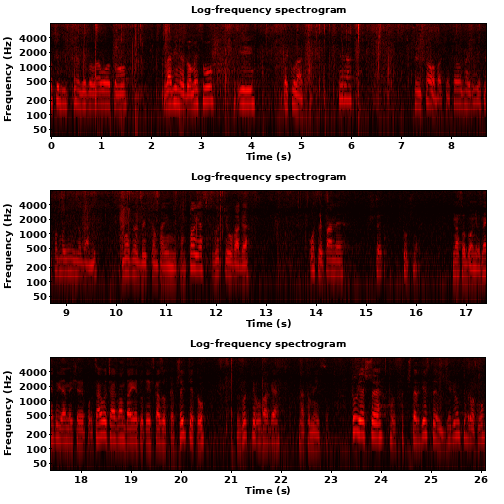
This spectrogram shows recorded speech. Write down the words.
Oczywiście wywołało to lawinę domysłu i spekulacji. Teraz, czy to właśnie, co znajduje się pod moimi nogami, może być tą tajemnicą. To jest, zwróćcie uwagę, usypany szczyt sztucznie na Soboniu. Znajdujemy się, cały czas Wam daję tutaj wskazówkę. Przyjdźcie tu, zwróćcie uwagę na to miejsce. Tu jeszcze w 1949 roku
